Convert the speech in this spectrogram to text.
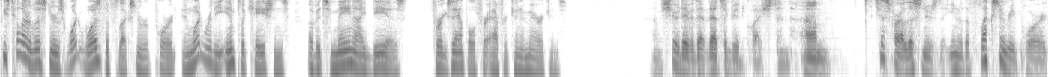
Please tell our listeners what was the Flexner Report and what were the implications of its main ideas, for example, for African Americans. I'm sure, David, that, that's a good question. Um, just for our listeners, that you know, the Flexner Report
